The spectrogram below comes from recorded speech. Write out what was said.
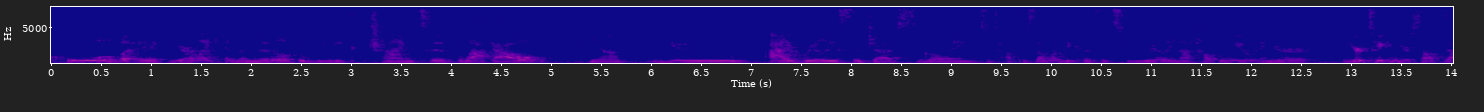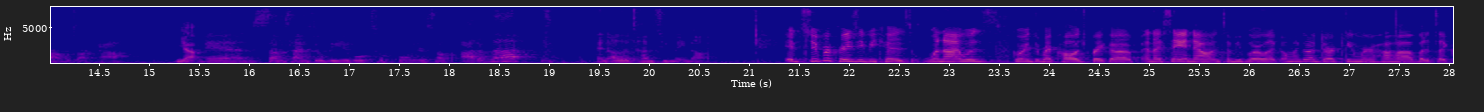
cool. But if you're like in the middle of the week trying to black out, Yeah. you I really suggest going to talk to someone because it's really not helping you and you're you're taking yourself down a dark path. Yeah. And sometimes you'll be able to pull yourself out of that and other times you may not. It's super crazy because when I was going through my college breakup, and I say it now, and some people are like, "Oh my god, dark humor, haha," but it's like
